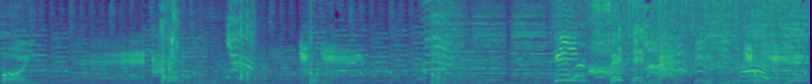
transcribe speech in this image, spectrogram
fine. Game, set, and match, baby Mario.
